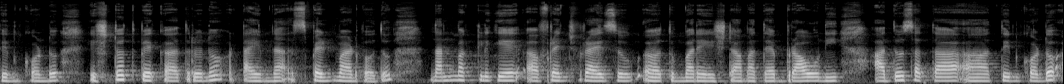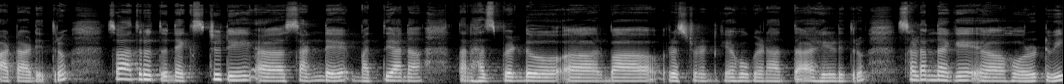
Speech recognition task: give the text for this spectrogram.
ತಿಂದ್ಕೊಂಡು, ಎಷ್ಟೊತ್ತು ಬೇಕಾದ್ರೂ ಟೈಮ್ನ ಸ್ಪೆಂಡ್ ಮಾಡ್ಬೋದು. ನನ್ನ ಮಕ್ಕಳಿಗೆ ಫ್ರೆಂಚ್ ಫ್ರೈಸು ತುಂಬಾ ಇಷ್ಟ. ಮತ್ತು ಬ್ರೌನಿ ಅದು ಸತ ತಿನ್ಕೊಂಡು ಆಟ ಆಡಿದರು. ಸೊ ಅದರದ್ದು ನೆಕ್ಸ್ಟ್ ಡೇ ಸಂಡೇ ಮಧ್ಯಾಹ್ನ ನನ್ನ ಹಸ್ಬೆಂಡು ಬಾ ರೆಸ್ಟೋರೆಂಟ್ಗೆ ಹೋಗೋಣ ಅಂತ ಹೇಳಿದರು. ಸಡನ್ನಾಗೆ ಹೊರಟ್ವಿ.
